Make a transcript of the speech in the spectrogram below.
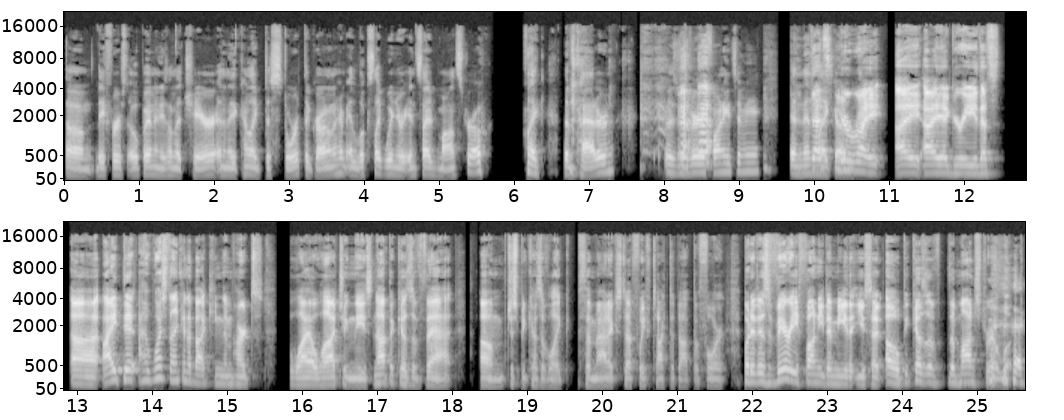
um they first open and he's on the chair and then they kind of like distort the ground on him. It looks like when you're inside Monstro, like the pattern. it was just very funny to me. And then That's, like you're um, right. I I agree. That's uh I did I was thinking about Kingdom Hearts while watching these, not because of that, um, just because of like thematic stuff we've talked about before. But it is very funny to me that you said, "Oh, because of the Monstro look."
